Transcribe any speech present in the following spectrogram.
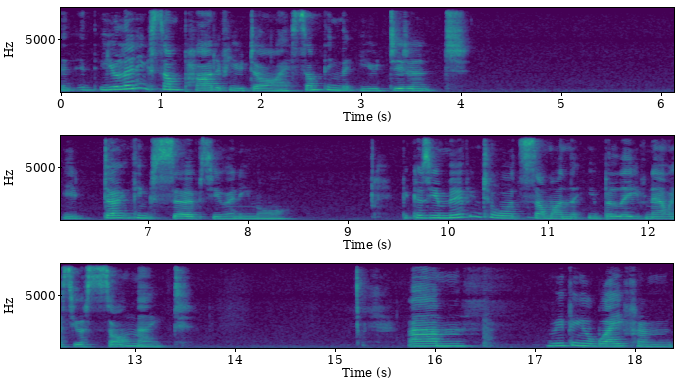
you're letting some part of you die, something that you didn't, you don't think serves you anymore. Because you're moving towards someone that you believe now is your soulmate. Um, moving away from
